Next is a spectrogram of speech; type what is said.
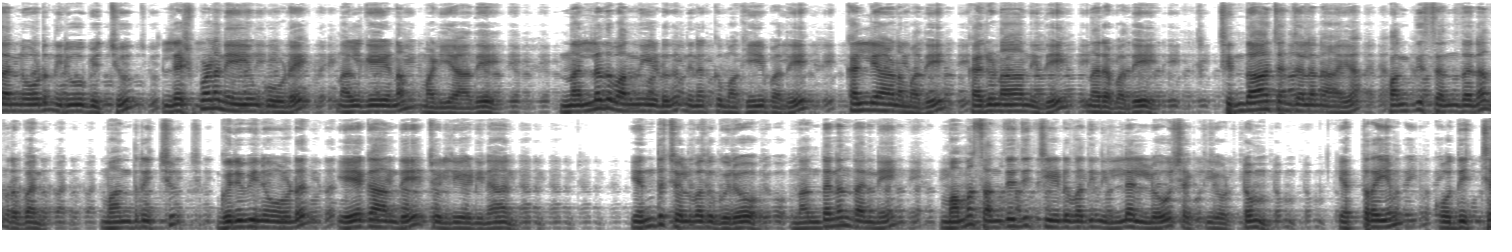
തന്നോട് നിരൂപിച്ചു ലക്ഷ്മണനെയും കൂടെ നൽകേണം മടിയാതെ. നല്ലത് വന്നിടുക നിനക്ക് മഹീപതേ കല്യാണമതേ കരുണാനിധേ നരപതേ. ചിന്താചഞ്ചലനായ പങ്ക്തിസന്തന നൃപൻ മന്ത്രിച്ചു ഗുരുവിനോട് ഏകാന്തേ ചൊല്ലിയിടിനാൻ. എന്തു ചൊൽവത് ഗുരോ? നന്ദനം തന്നെ മമ സന്ധ്യജിച്ചിടുവതിനില്ലല്ലോ ശക്തിയൊട്ടും. എത്രയും കൊതിച്ച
